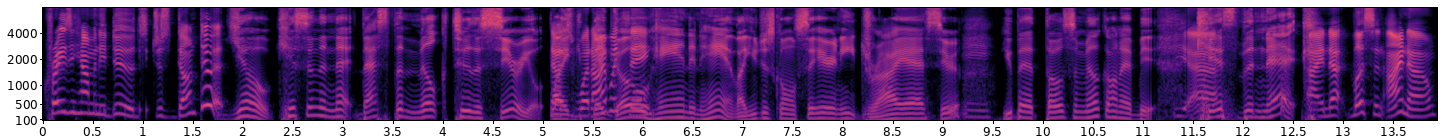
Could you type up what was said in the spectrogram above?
Crazy how many dudes just don't do it. Yo, kissing the neck, that's the milk to the cereal. That's like, what they I would go think. hand in hand. Like you just gonna sit here and eat dry ass cereal. Mm, You better throw some milk on that bit. yeah, Kiss the neck. I know. Listen, I know,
